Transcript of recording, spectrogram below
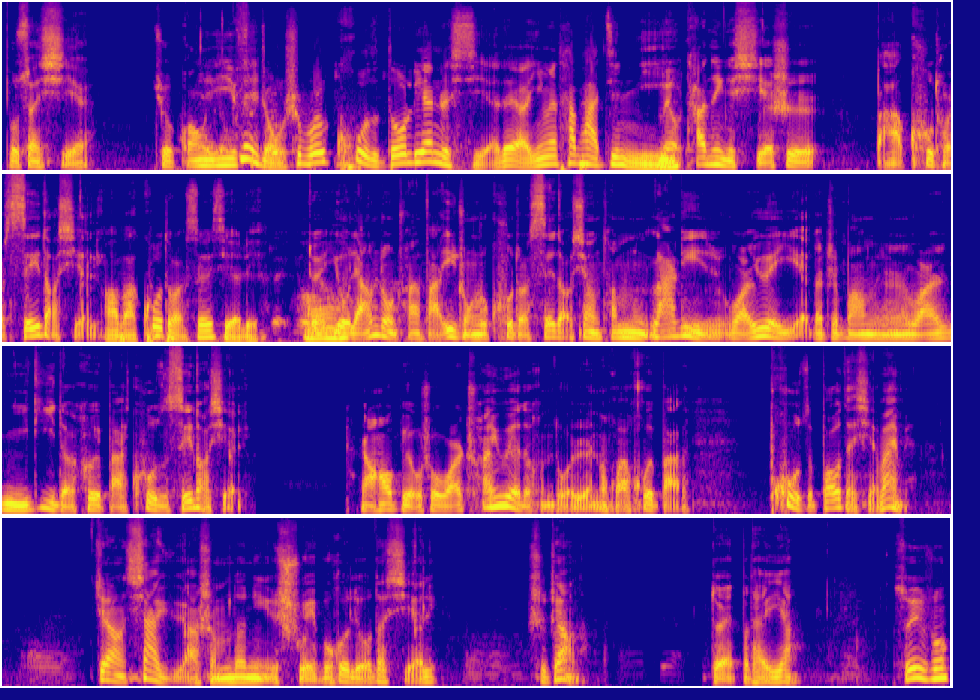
不算鞋，就光衣服那种是不是裤子都连着鞋的呀？因为他怕进泥没有，他那个鞋是把裤腿塞到鞋里。啊，把裤腿塞鞋里。对，哦有两种穿法，一种是裤腿塞到，像他们拉力玩越野的这帮人，玩泥地的会把裤子塞到鞋里，然后比如说玩穿越的很多人的话，会把裤子包在鞋外面，这样下雨啊什么的，你水不会流到鞋里，是这样的，对，不太一样。所以说，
